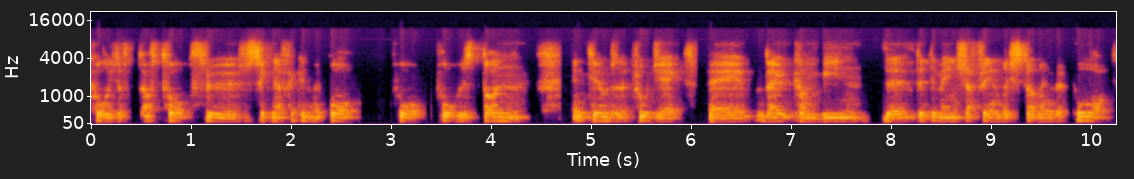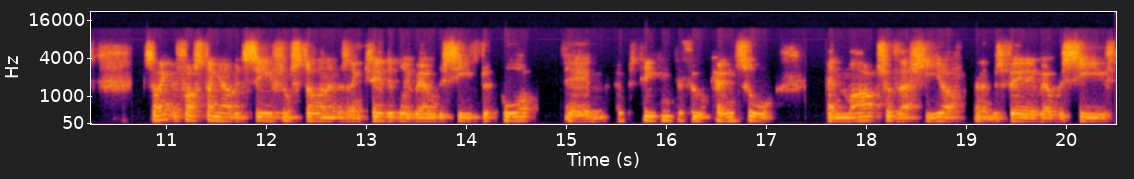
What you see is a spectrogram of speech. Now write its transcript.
colleagues have, have talked through significantly what, what, what was done in terms of the project, uh, the outcome being the, the dementia friendly Stirling report. So I think the first thing I would say from Stirling, it was an incredibly well received report. Um, it was taken to full council in March of this year, and it was very well received,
